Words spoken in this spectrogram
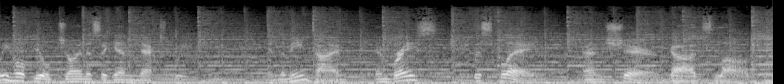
We hope you'll join us again next week. In the meantime, embrace, display, and share God's love.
